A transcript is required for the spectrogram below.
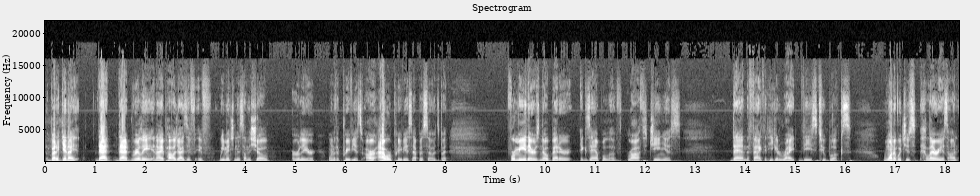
but again, I that that really, and I apologize if if we mentioned this on the show earlier, one of the previous our our previous episodes, but for me, there's no better example of Roth's genius than the fact that he could write these two books, one of which is hilarious on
